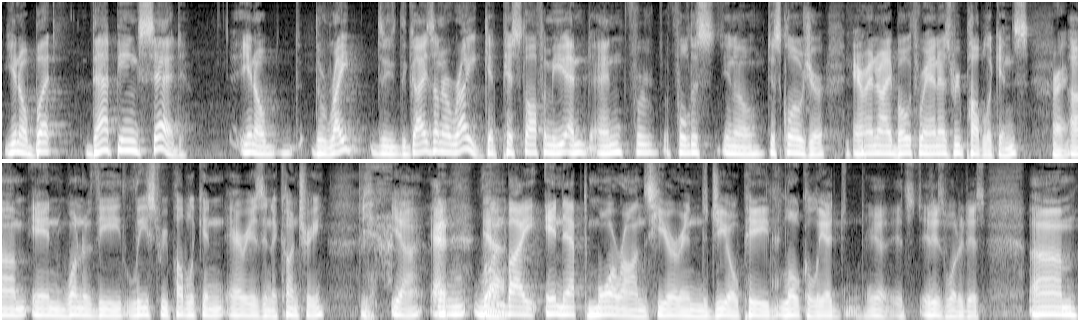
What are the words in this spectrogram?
you know, but that being said, you know, the right the, the guys on the right get pissed off at me. And and for full dis, you know disclosure, Aaron and I both ran as Republicans, Right. Um, in one of the least Republican areas in the country. Yeah, and run Yeah. by inept morons here in the GOP locally. I, yeah, it's it is what it is. Um,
